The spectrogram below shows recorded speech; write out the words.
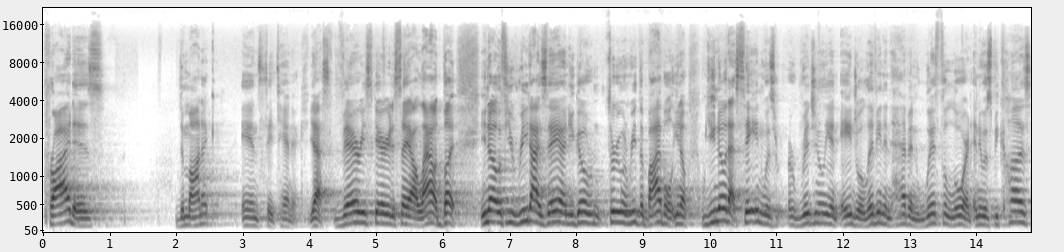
Pride is demonic and satanic. Yes, very scary to say out loud, but you know, if you read Isaiah and you go through and read the Bible, you know, you know that Satan was originally an angel living in heaven with the Lord, and it was because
